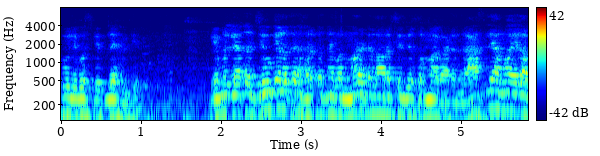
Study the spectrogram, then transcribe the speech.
टोले बसलेत लय हंगे हे म्हणले आता जीव गेला तरी हरकत नाही पण मराठ्याला आरक्षण देतो माग असल्या मायला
